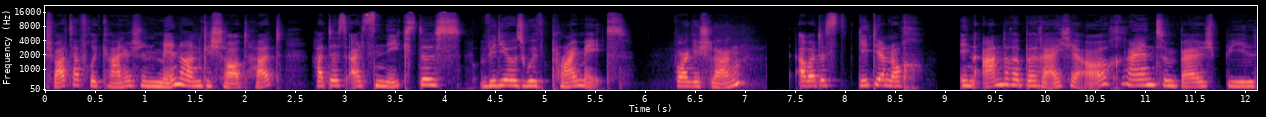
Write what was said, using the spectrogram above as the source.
schwarzafrikanischen Männern geschaut hat, hat es als nächstes Videos with Primates vorgeschlagen. Aber das geht ja noch in andere Bereiche auch rein. Zum Beispiel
